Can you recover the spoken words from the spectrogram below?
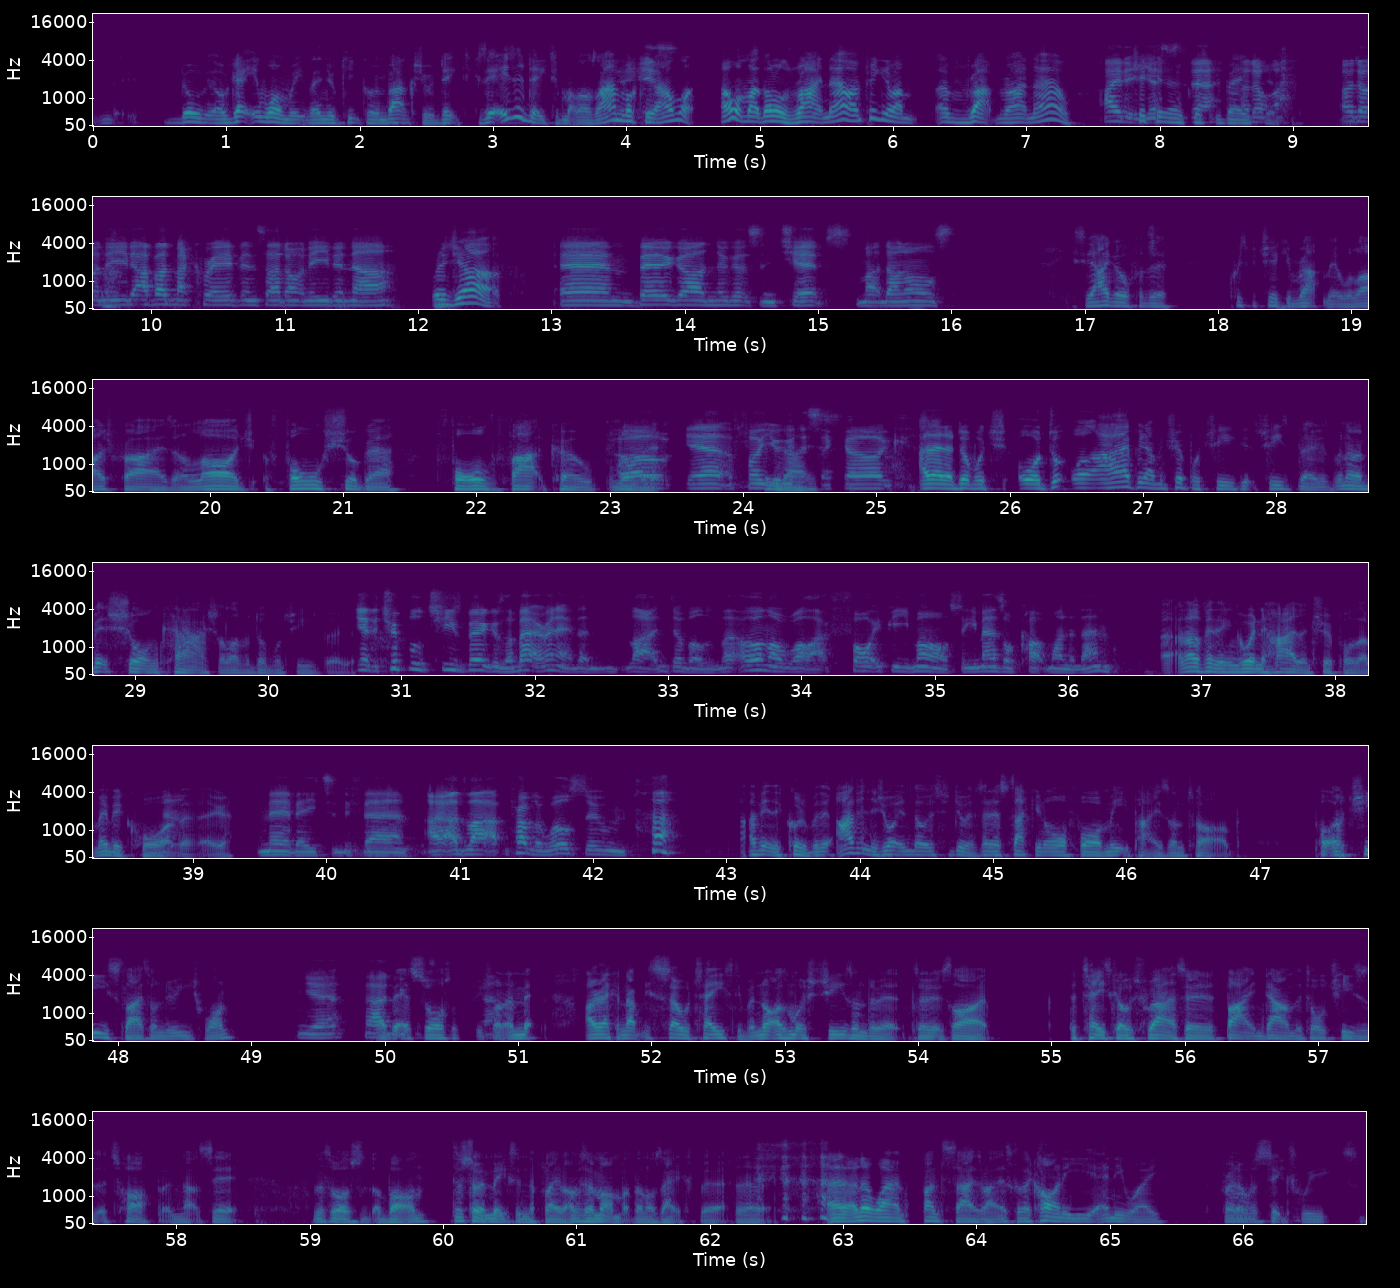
they'll, get you one week, then you'll keep coming back because you're addicted. Because it is addictive, McDonald's. I'm It looking. I want. I want McDonald's right now. I'm thinking about a wrap right now. I did Chicken and yesterday. crispy I don't. bacon. I don't need it. I've had my cravings. So I don't need it now. What did you have? Um, burger, nuggets, and chips. McDonald's. You see, I go for the crispy chicken wrap meal with large fries and a large full sugar, full fat coke. Oh, Love it. Yeah, I thought you were Pretty gonna say Coke. And then a double ch- or du- well, I've been having triple cheese cheeseburgers. When I'm a bit short on cash, I'll have a double cheeseburger. Yeah, the triple cheeseburgers are better, innit? Than like double. Like, oh no, what like forty p more. So you may as well cop one of them. I don't think they can go any higher than triple. That maybe a quarter burger. Maybe to be fair, I, I'd like I probably will soon. I think they could, but they, I think they what those to do instead of stacking all four meat patties on top, put a cheese slice under each one, yeah, a bit of sauce under each one, I reckon that'd be so tasty, but not as much cheese under it. So it's like the taste goes throughout So of biting down. The all cheese at the top, and that's it, and the sauce at the bottom, just so it mixes in the flavour. Obviously, I'm not a McDonald's expert. I know, I know why I'm fantasizing about this because I can't eat it anyway for Oh, another six oh. weeks.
